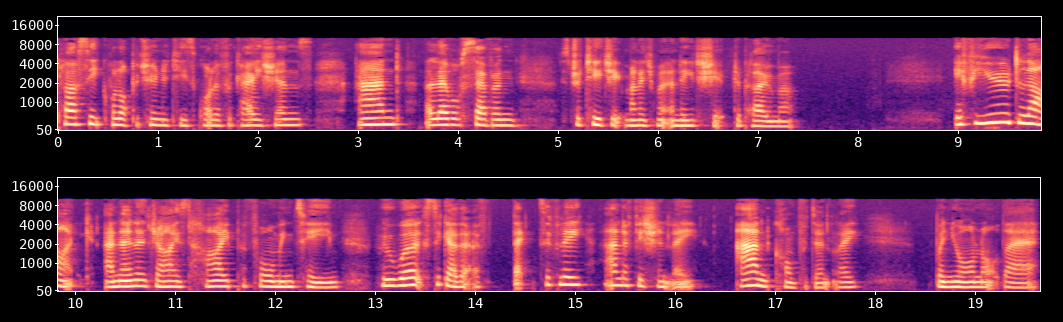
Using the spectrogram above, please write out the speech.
plus equal opportunities qualifications and a level 7 strategic management and leadership diploma. If you'd like an energized high performing team who works together effectively and efficiently and confidently when you're not there,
